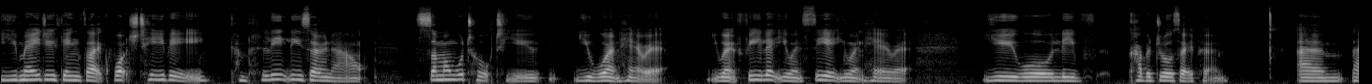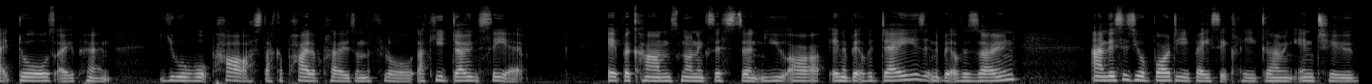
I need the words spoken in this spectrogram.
you may do things like watch TV, completely zone out. Someone will talk to you, you won't hear it. You won't feel it, you won't see it, you won't hear it. You will leave cupboard drawers open, um, like doors open. You will walk past like a pile of clothes on the floor, like you don't see it. It becomes non existent. You are in a bit of a daze, in a bit of a zone. And this is your body basically going into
